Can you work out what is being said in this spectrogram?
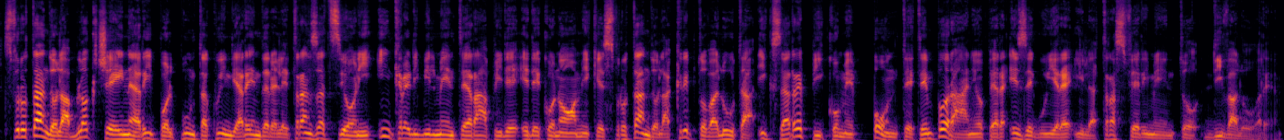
Sfruttando la blockchain, Ripple punta quindi a rendere le transazioni incredibilmente rapide ed economiche, sfruttando la criptovaluta XRP come ponte temporaneo per eseguire il trasferimento di valore valore.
